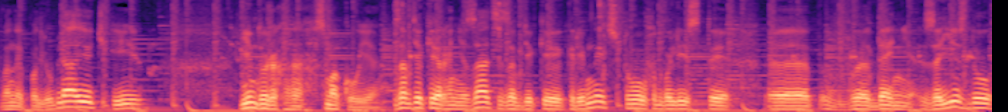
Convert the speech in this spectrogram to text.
вони полюбляють і їм дуже смакує. Завдяки організації, завдяки керівництву футболісти е, в день заїзду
